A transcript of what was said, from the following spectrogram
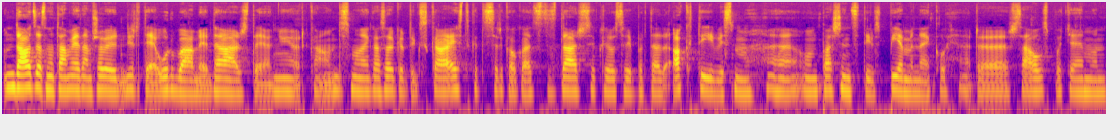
un daudzās no tām vietām šobrīd ir tie urbānie dārzi tajā Ņujorkā. Tas man liekas ārkārtīgi skaisti, ka tas ir kaut kāds tas dārzs, kas kļūst arī par tādu aktīvismu uh, un pašiniciatīvas pieminekli ar, ar saules puķiem. Un,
